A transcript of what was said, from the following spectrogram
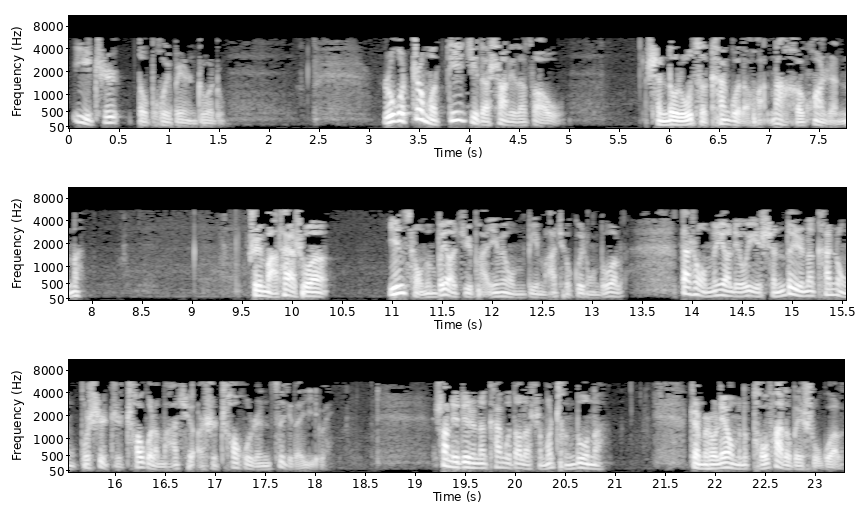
一只都不会被人捉住。如果这么低级的上帝的造物，神都如此看过的话，那何况人呢？所以马太说：“因此我们不要惧怕，因为我们比麻雀贵重多了。但是我们要留意，神对人的看重不是只超过了麻雀，而是超乎人自己的以为。上帝对人的看顾到了什么程度呢？这么说，连我们的头发都被数过了。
